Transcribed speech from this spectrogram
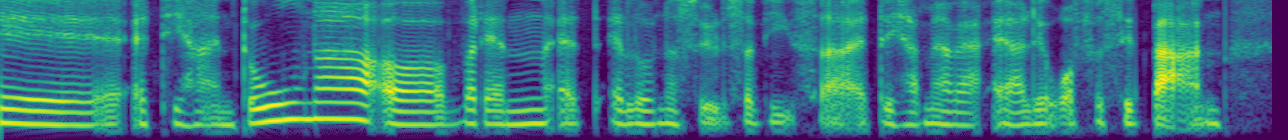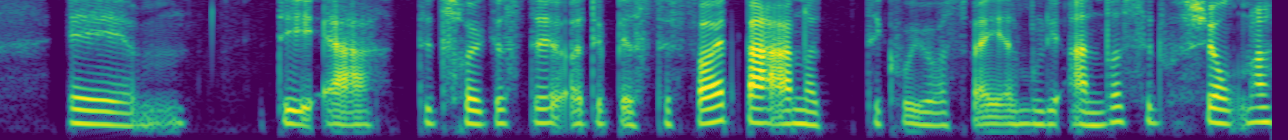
øh, at de har en donor, og hvordan at alle undersøgelser viser, at det her med at være ærlig over for sit barn, øh, det er det tryggeste og det bedste for et barn, og det kunne jo også være i alle mulige andre situationer,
